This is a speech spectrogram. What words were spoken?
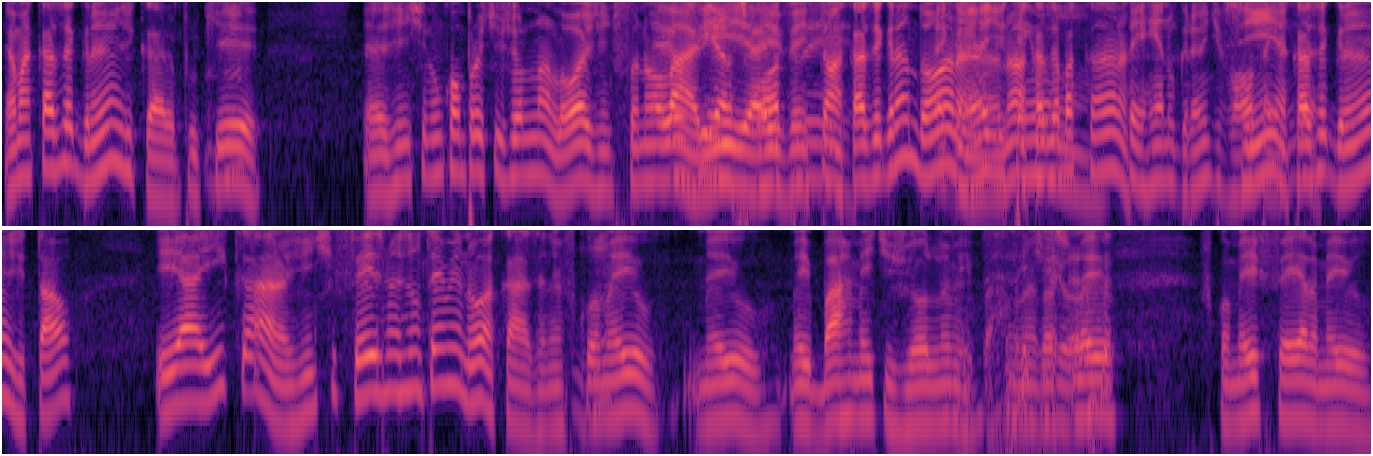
é uma casa grande, cara, porque eh, a gente não comprou tijolo na loja, a gente foi na. É, olaria, aí vem, e então a casa é grandona, é grande, não, tem a casa um é bacana. terreno grande volta Sim, a ainda. casa é grande e tal. E aí, cara, a gente fez, mas não terminou a casa, né? Ficou Uhum. meio, meio, meio barro, meio tijolo, né? Meio Meio barro, um meio negócio tijolo. meio. Ficou meio feia, ela meio.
